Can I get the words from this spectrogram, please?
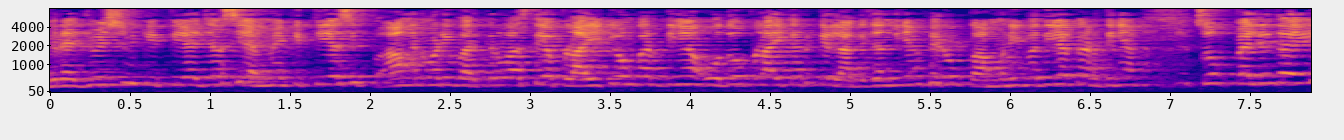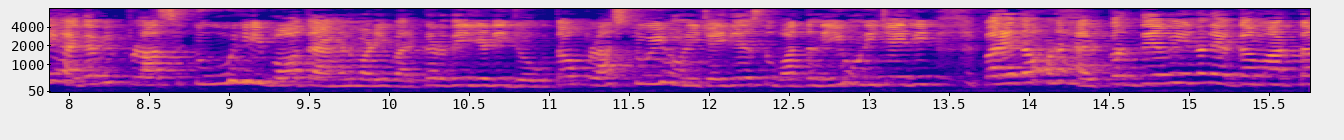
ਗ੍ਰੈਜੂਏਸ਼ਨ ਕੀਤੀ ਹੈ ਜਾਂ ਅਸੀਂ ਐਮ ਏ ਕੀਤੀ ਹੈ, ਅਸੀਂ ਆਂਗਣਵਾੜੀ ਵਰਕਰ ਵਾਸਤੇ ਅਪਲਾਈ ਕਿਉਂ ਕਰਦੀਆਂ, ਉਦੋਂ ਅਪਲਾਈ ਕਰਕੇ ਲੱਗ ਜਾਂਦੀਆਂ, ਫਿਰ ਉਹ ਕੰਮ ਨਹੀਂ ਵਧੀਆ ਕਰਦੀਆਂ। ਸੋ ਪਹਿਲੀ ਤਾਂ ਇਹ ਹੈਗਾ ਵੀ ਪਲੱਸ 2 ਹੀ ਬਹੁਤ ਆਂਗਣਵਾੜੀ ਵਰਕਰ ਦੀ ਜਿਹੜੀ ਯੋਗਤਾ, ਉਹ ਪਲੱਸ 2 ਹੀ ਹੋਣੀ ਚਾਹੀਦੀ ਹੈ, ਇਸ ਤੋਂ ਵੱਧ ਨਹੀਂ ਹੋਣੀ ਚਾਹੀਦੀ। ਪਰ ਇਹਦਾ ਹੁਣ ਹੈਲਪਰ ਦੇ ਵੀ ਇਹਨਾਂ ਨੇ ਅੱਗਾ ਮਾਰਤਾ।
